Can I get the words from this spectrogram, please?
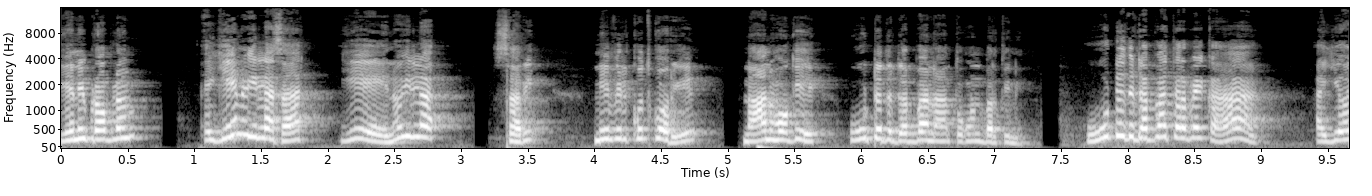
ಏನೇ ಪ್ರಾಬ್ಲಮ್ ಏನೂ ಇಲ್ಲ ಸರ್ ಏನೂ ಇಲ್ಲ. ಸರಿ ನೀವು ಇಲ್ಲಿ ಕುತ್ಕೋರಿ ನಾನು ಹೋಗಿ ಊಟದ ಡಬ್ಬನ ತಗೊಂಡ್ ಬರ್ತೀನಿ. ಊಟದ ಡಬ್ಬ ತರಬೇಕಾ? ಅಯ್ಯೋ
